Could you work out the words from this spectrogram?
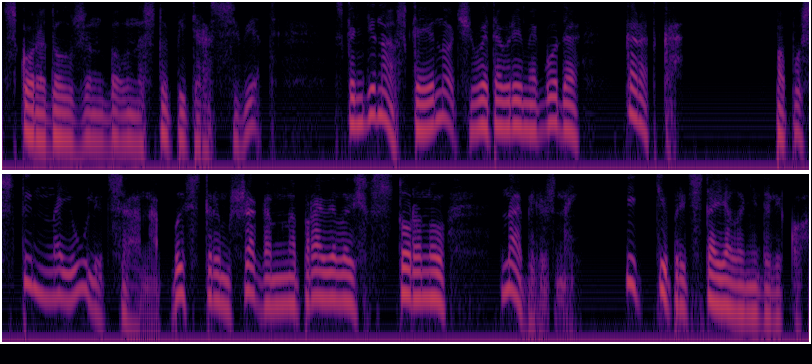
Скоро должен был наступить рассвет. Скандинавская ночь в это время года коротка. По пустынной улице она быстрым шагом направилась в сторону набережной. Идти предстояло недалеко.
